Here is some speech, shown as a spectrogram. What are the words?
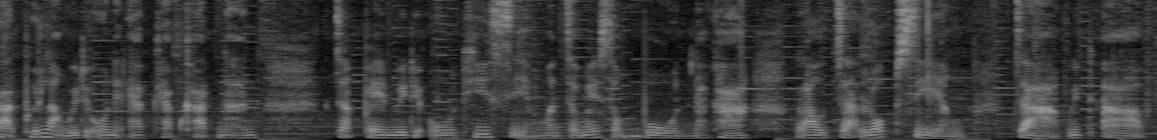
ตัดพื้นหลังวิดีโอในแอป CapCut นั้น จะเป็นวิดีโอที่เสียงมันจะไม่สมบูรณ์นะคะ เราจะลบเสียงจากไฟ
